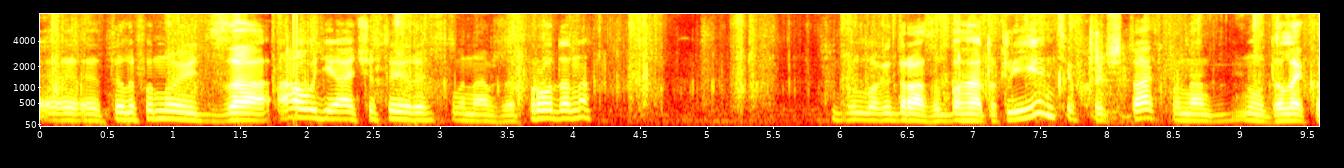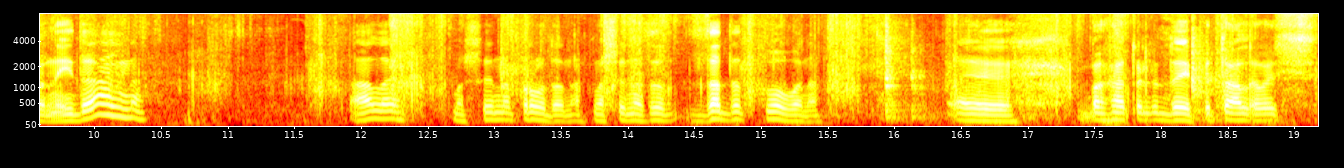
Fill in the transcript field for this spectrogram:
Е, телефонують за Audi A4, вона вже продана. Було відразу багато клієнтів, хоч так, вона ну, далеко не ідеальна. Але машина продана, машина задаткована. Е, багато людей питали ось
